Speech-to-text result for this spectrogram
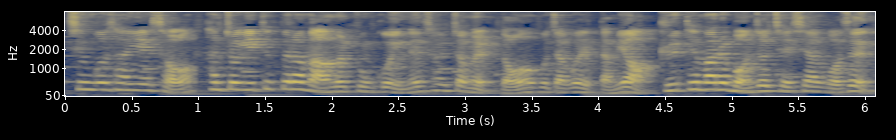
친구 사이에서 한쪽이 특별한 마음을 품고 있는 설정을 넣어보자고 했다며 그 테마를 먼저 제시한 것은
